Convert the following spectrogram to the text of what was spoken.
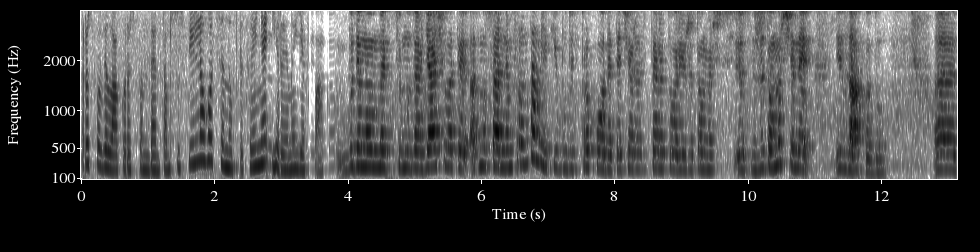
розповіла кореспондентам Суспільного синоптикиня Ірина Євпак. Будемо ми цьому завдячувати атмосферним фронтам, які будуть проходити через територію Житомир... Житомирщини із заходу. Е,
